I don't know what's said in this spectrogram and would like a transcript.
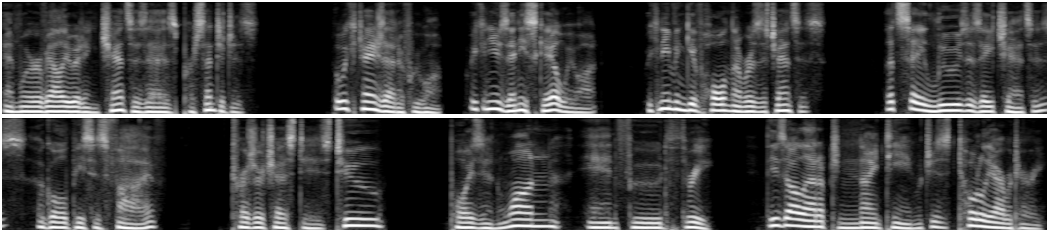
and we're evaluating chances as percentages. But we can change that if we want. We can use any scale we want. We can even give whole numbers as chances. Let's say lose is 8 chances, a gold piece is 5, treasure chest is 2, poison 1, and food 3. These all add up to 19, which is totally arbitrary.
